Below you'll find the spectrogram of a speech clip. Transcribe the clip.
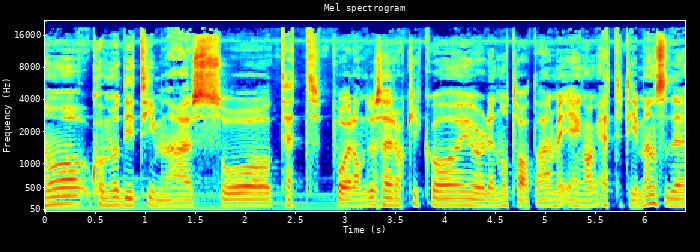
Nå kom jo de timene her så tett på hverandre, så jeg rakk ikke å gjøre det notatet her med en gang etter timen. Så det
